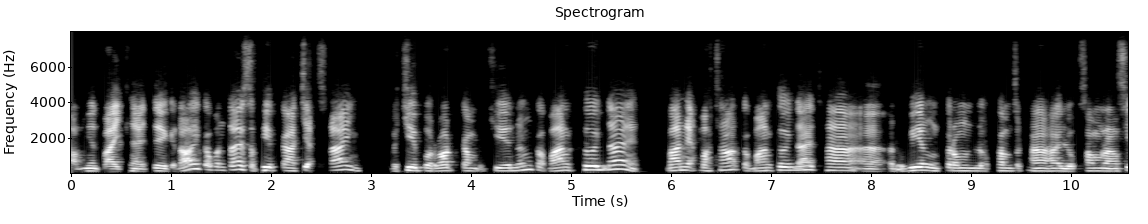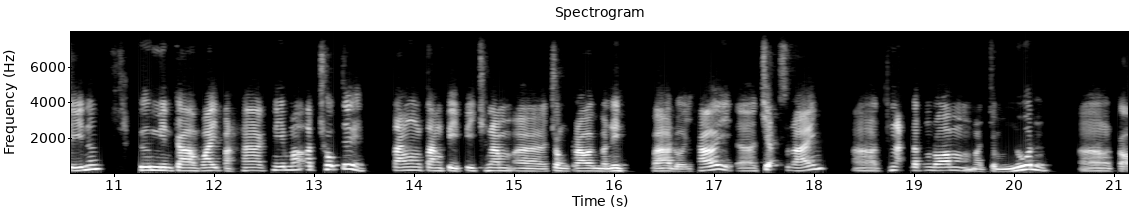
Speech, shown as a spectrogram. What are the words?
អត់មានបែកខ្ញែកទេក៏ដោយក៏ប៉ុន្តែសភាពការជាក់ស្ដែង ប្រជាពលរដ្ឋកម្ពុជានឹងក៏បានឃើញដែរបានអ្នកបោះឆ្នោតក៏បានឃើញដែរថារវាងក្រមលោកខំសុខាហើយលោកសំរងស៊ីនឹងគឺមានការវាយប្រហារគ្នាមកអត់ឈប់ទេ តាំងតាំងពី2ឆ្នាំចុងក្រោយមកនេះបាទដូចហើយជាក់ស្ដែងថ្នាក់ដឹកនាំមួយចំនួនក៏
